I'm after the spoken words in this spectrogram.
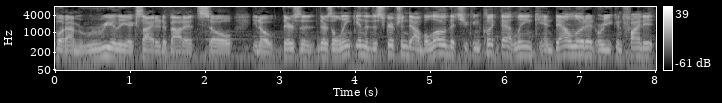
but I'm really excited about it. So, you know, there's a there's a link in the description down below that you can click that link and download it, or you can find it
